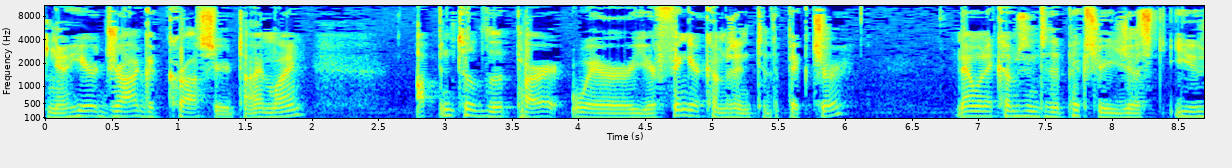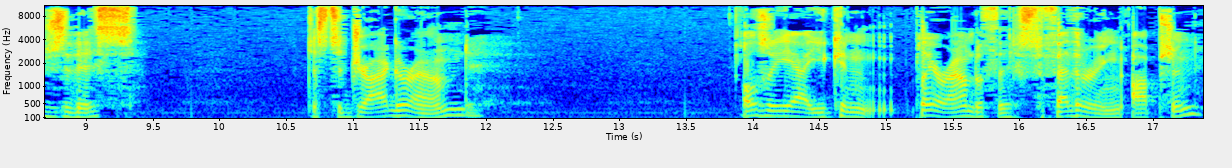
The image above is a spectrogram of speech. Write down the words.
Now here drag across your timeline up until the part where your finger comes into the picture. Now when it comes into the picture you just use this just to drag around. Also, yeah, you can play around with this feathering option.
